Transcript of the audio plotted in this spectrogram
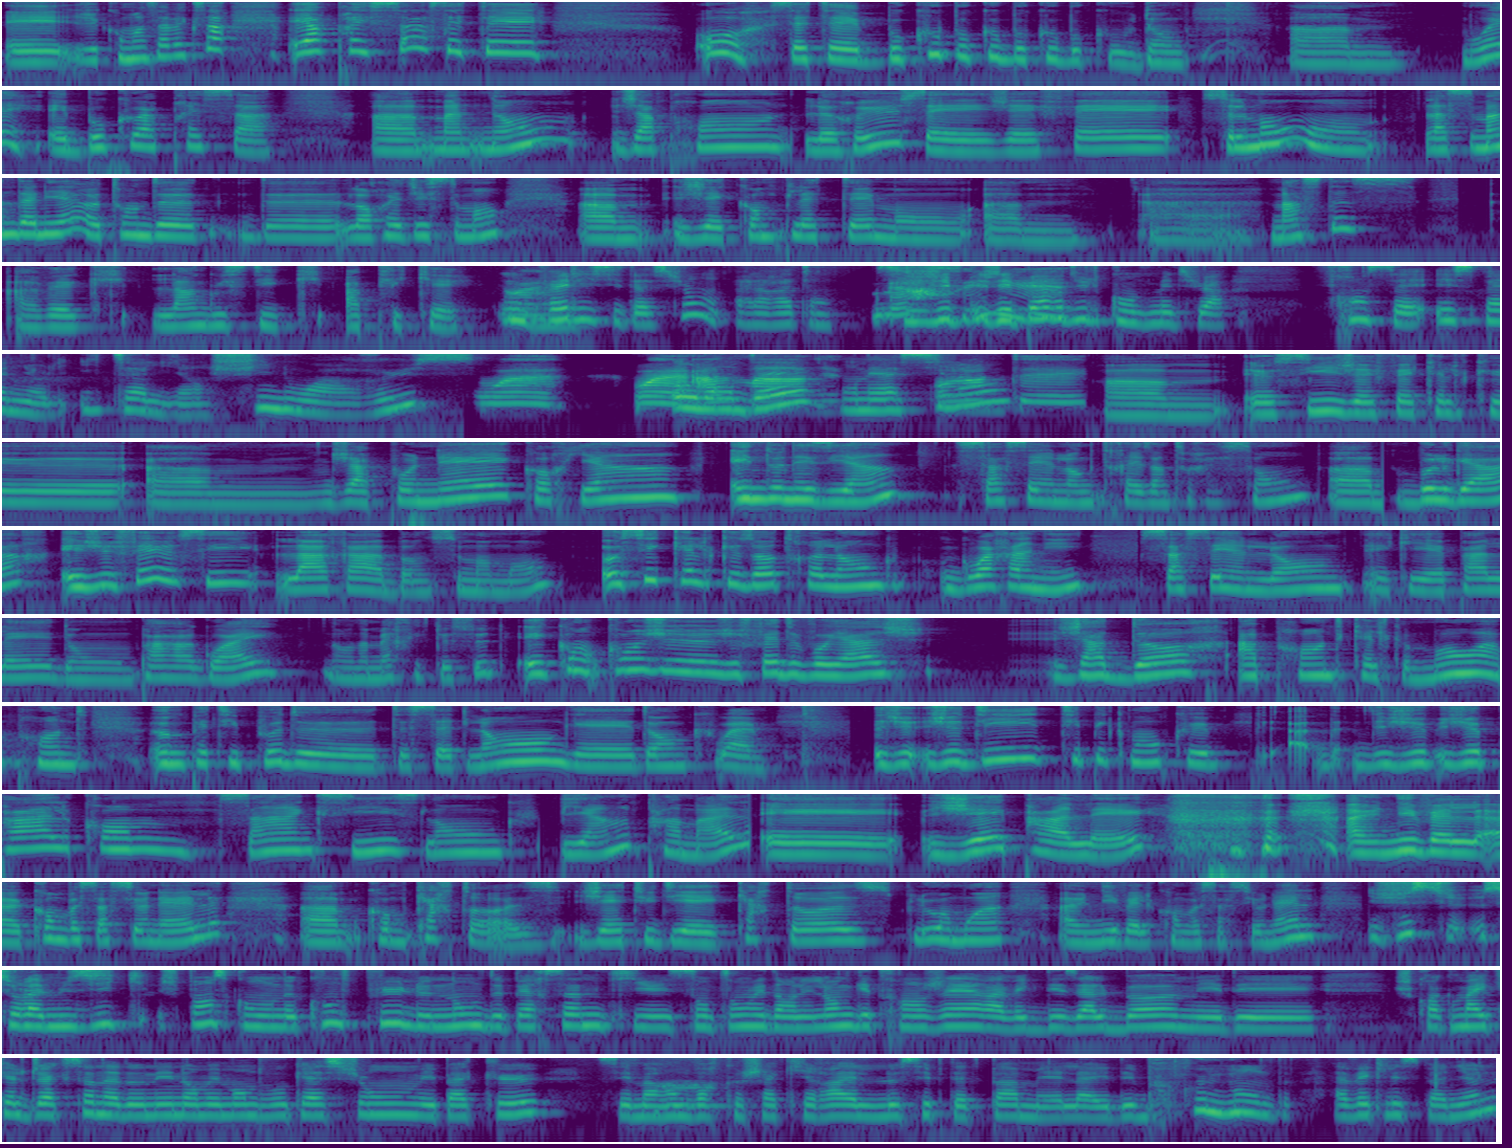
Et je commence avec ça. Et après ça, c'était... Oh, c'était beaucoup, beaucoup, beaucoup, beaucoup. Donc, euh, ouais, et beaucoup après ça. Euh, maintenant, j'apprends le russe et j'ai fait seulement la semaine dernière, au temps de, de l'enregistrement, euh, j'ai complété mon euh, master's avec linguistique appliquée. Félicitations. Alors attends, j'ai perdu le compte, mais tu as français, espagnol, italien, chinois, russe. Ouais. Hollandais, on est à six um, et aussi, j'ai fait quelques um, japonais, coréens, indonésiens. Ça, c'est une langue très intéressante. Uh, bulgare. Et je fais aussi l'arabe en ce moment. Aussi quelques autres langues. Guarani. Ça, c'est une langue qui est parlée dans Paraguay, en Amérique du Sud. Et quand, quand je, je fais des voyages, j'adore apprendre quelques mots, apprendre un petit peu de, cette langue. Et donc, ouais, je, dis typiquement que euh, je, parle comme 5, 6 langues bien, pas mal. Et j'ai parlé à un niveau euh, conversationnel euh, comme 14. J'ai étudié 14 plus ou moins à un niveau conversationnel. Juste sur la musique, je pense qu'on ne compte plus le nombre de personnes qui sont tombées dans les langues étrangères avec des albums et des... Je crois que Michael Jackson a donné énormément de vocations, mais pas que. C'est marrant de voir que Shakira, elle le sait peut-être pas, mais elle a aidé beaucoup de monde avec l'espagnol.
